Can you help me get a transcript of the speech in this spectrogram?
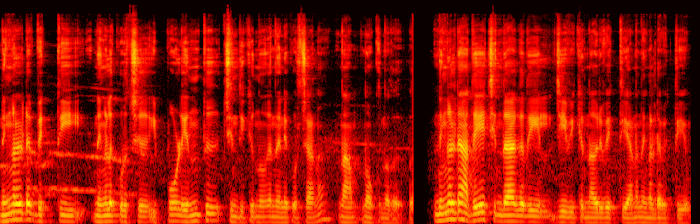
നിങ്ങളുടെ വ്യക്തി നിങ്ങളെക്കുറിച്ച് ഇപ്പോൾ എന്ത് ചിന്തിക്കുന്നു എന്നതിനെക്കുറിച്ചാണ് നാം നോക്കുന്നത്. നിങ്ങളുടെ അതേ ചിന്താഗതിയിൽ ജീവിക്കുന്ന ഒരു വ്യക്തിയാണ് നിങ്ങളുടെ വ്യക്തിയും.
